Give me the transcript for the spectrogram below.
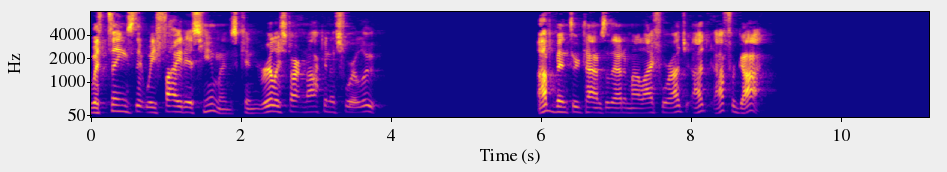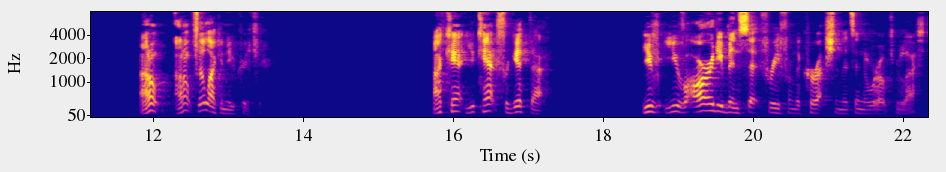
with things that we fight as humans can really start knocking us for a loop. I've been through times of that in my life where I, I, I forgot. I don't, I don't feel like a new creature. I can't, you can't forget that. You've, you've already been set free from the corruption that's in the world through lust.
